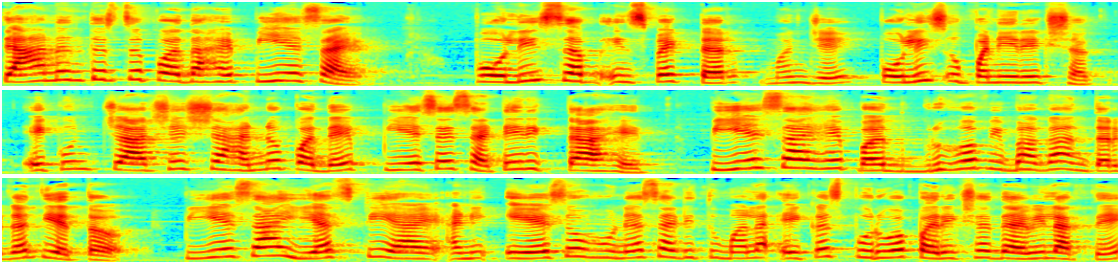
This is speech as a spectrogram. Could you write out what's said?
त्यानंतरचं पद आहे P S I police sub inspector म्हणजे पोलीस उपनिरीक्षक एकूण चारशे शहाण्णव पदे पी एस आयसाठी रिक्त आहेत. पी एस आय हे पद गृह विभागाअंतर्गत येतं. P S I S T I आणि ए एस ओ होण्यासाठी तुम्हाला एकच पूर्व परीक्षा द्यावी लागते.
